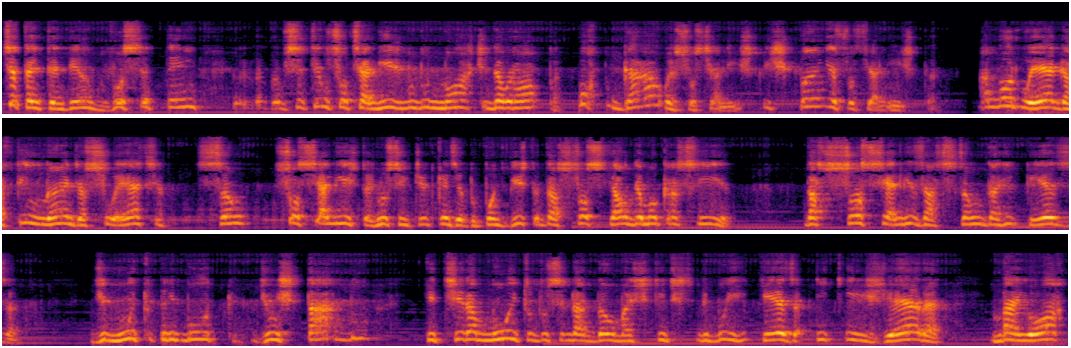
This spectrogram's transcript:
Você está entendendo? Você tem, você tem o socialismo do norte da Europa. Portugal é socialista, Espanha é socialista. A Noruega, a Finlândia, a Suécia são socialistas, no sentido, quer dizer, do ponto de vista da social-democracia, da socialização da riqueza, de muito tributo, de um Estado que tira muito do cidadão, mas que distribui riqueza e que gera maior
